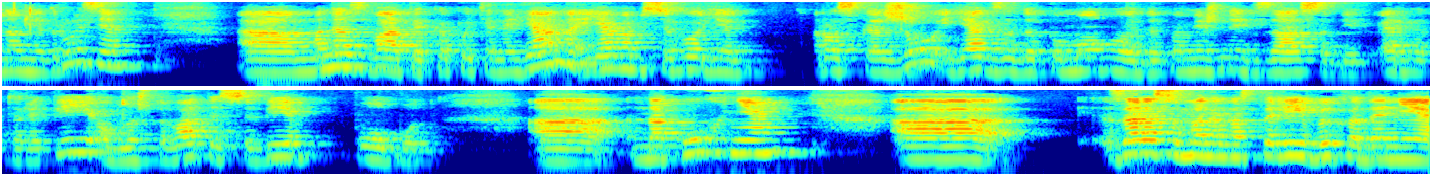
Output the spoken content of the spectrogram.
Шановні друзі, мене звати Капутіна Яна. і Я вам сьогодні розкажу, як за допомогою допоміжних засобів ерготерапії облаштувати собі побут на кухні. Зараз у мене на столі викладені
